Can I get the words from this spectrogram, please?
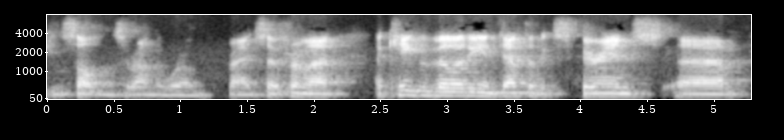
consultants around the world, right? So from a, a capability and depth of experience, um,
